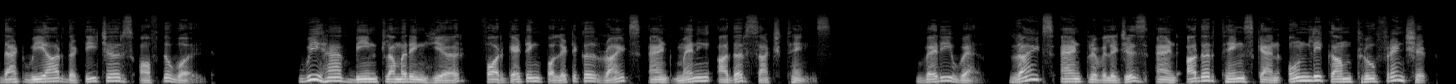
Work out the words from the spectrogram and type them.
that we are the teachers of the world. We have been clamoring here for getting political rights and many other such things. Very well. Rights and privileges and other things can only come through friendship,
